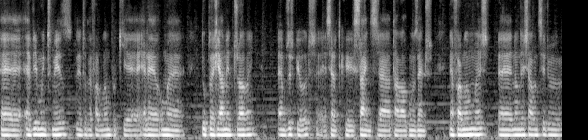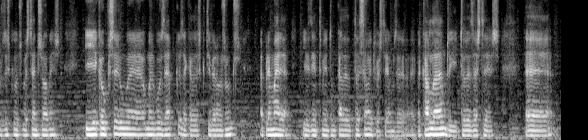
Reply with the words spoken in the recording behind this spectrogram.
eh, havia muito medo dentro da Fórmula 1 porque era uma dupla realmente jovem, ambos os pilotos. É certo que Sainz já estava há alguns anos na Fórmula 1, mas eh, não deixavam de ser os dois pilotos bastante jovens e acabou por ser uma, uma boas épocas, aquelas que tiveram juntos. A primeira, evidentemente, um bocado de adaptação, e depois temos a, a Carlando e todas estas. Uh,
